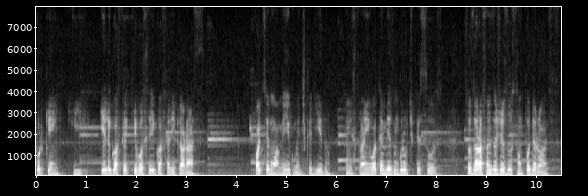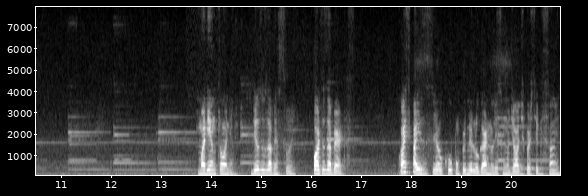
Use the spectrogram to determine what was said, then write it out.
por quem e ele gosta que você gostaria que orasse. Pode ser um amigo, um ente querido, um estranho ou até mesmo um grupo de pessoas. Suas orações a Jesus são poderosas. Maria Antônia, Deus os abençoe. Portas abertas. Quais países já ocupam o primeiro lugar na lista mundial de perseguições?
